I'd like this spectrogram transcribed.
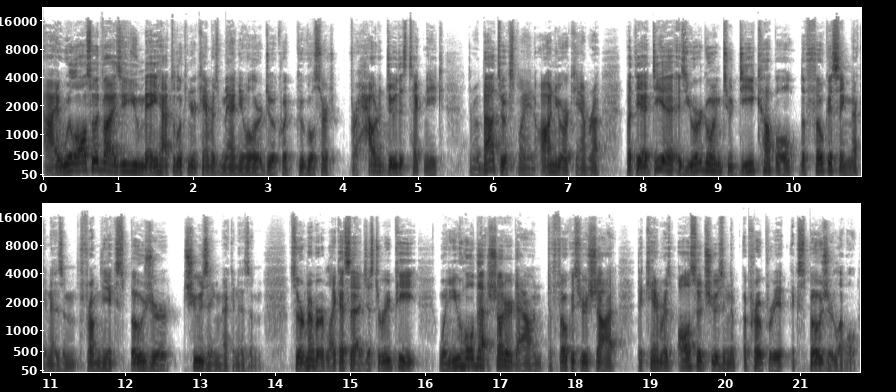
I will also advise you, you may have to look in your camera's manual or do a quick Google search for how to do this technique I'm about to explain on your camera, but the idea is you're going to decouple the focusing mechanism from the exposure choosing mechanism. So remember, like I said, just to repeat, when you hold that shutter down to focus your shot, the camera is also choosing the appropriate exposure level.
